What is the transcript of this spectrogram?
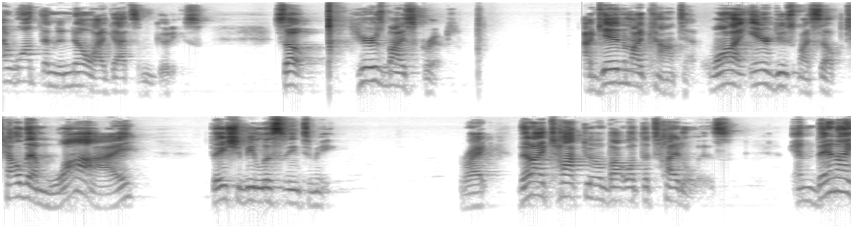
I want them to know I got some goodies. So here's my script. I get into my content. One, I introduce myself, tell them why they should be listening to me, right? Then I talk to them about what the title is. And then I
